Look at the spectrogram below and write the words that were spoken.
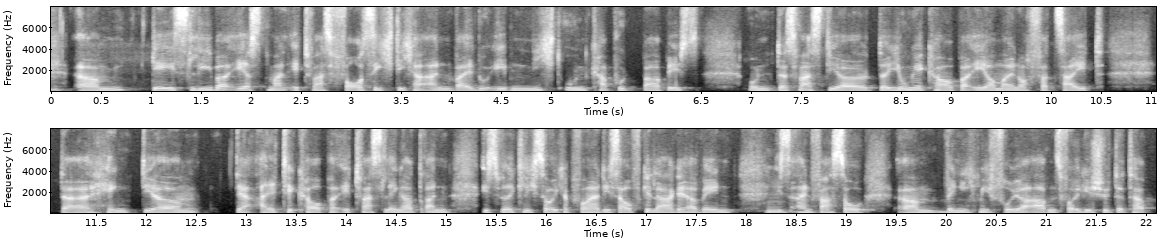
ähm, geh es lieber erstmal etwas vorsichtiger an, weil du eben nicht unkaputtbar bist. Und das, was dir der junge Körper eher mal noch verzeiht, da hängt dir der alte Körper etwas länger dran. Ist wirklich so, ich habe vorher die Saufgelage erwähnt, mhm. ist einfach so, ähm, wenn ich mich früher abends vollgeschüttet habe,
